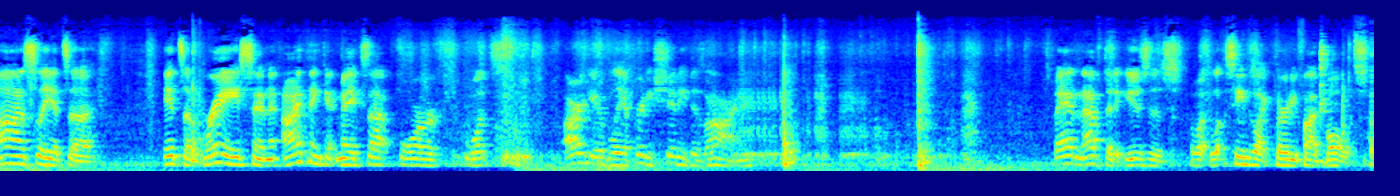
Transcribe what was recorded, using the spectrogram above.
honestly, it's a it's a brace, and I think it makes up for what's arguably a pretty shitty design. It's bad enough that it uses what seems like 35 bolts.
